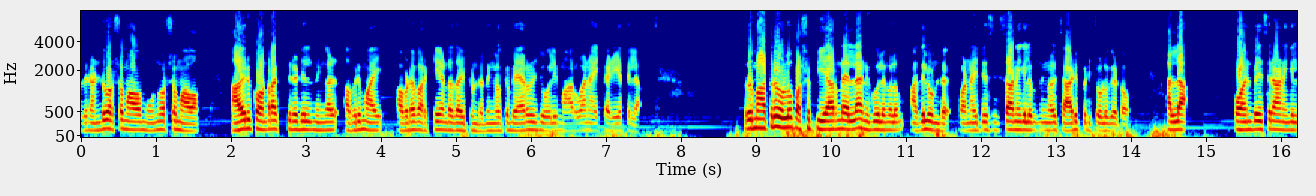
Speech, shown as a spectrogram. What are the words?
അത് രണ്ട് വർഷമാവാം മൂന്ന് വർഷമാവാം ആ ഒരു കോൺട്രാക്ട് പീരീഡിൽ നിങ്ങൾ അവരുമായി അവിടെ വർക്ക് ചെയ്യേണ്ടതായിട്ടുണ്ട്. നിങ്ങൾക്ക് വേറൊരു ജോലി മാറുവാനായി കഴിയത്തില്ല. അത് മാത്രമേ ഉള്ളൂ. പക്ഷെ പി ആറിന്റെ എല്ലാ അനുകൂലങ്ങളും അതിലുണ്ട്. വൺ എയ്റ്റി സിക്സ് ആണെങ്കിലും നിങ്ങൾ ചാടി പിടിച്ചോളൂ കേട്ടോ. അല്ല പോയിന്റ് ബേസ്ഡ് ആണെങ്കിൽ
